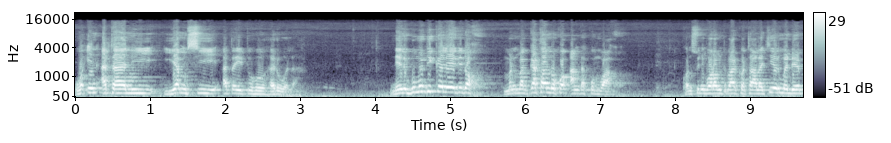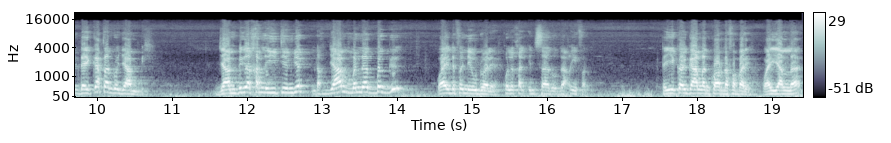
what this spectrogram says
wa in ataani yam si ataytuhu harwala nee na bu ma dikkalee di dox man ma gàttandu ko ànd akum waaxu kon suñu borom tabaaraka wa taala ci yërmandeem day gàttandu jaam bi jaam bi nga xam ne yitteem yépp ndax jaam mën na bëgg waaye dafa néew doole xuliqal insaanu daifan te yi koy gàllankoor dafa bari waaye yàlla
